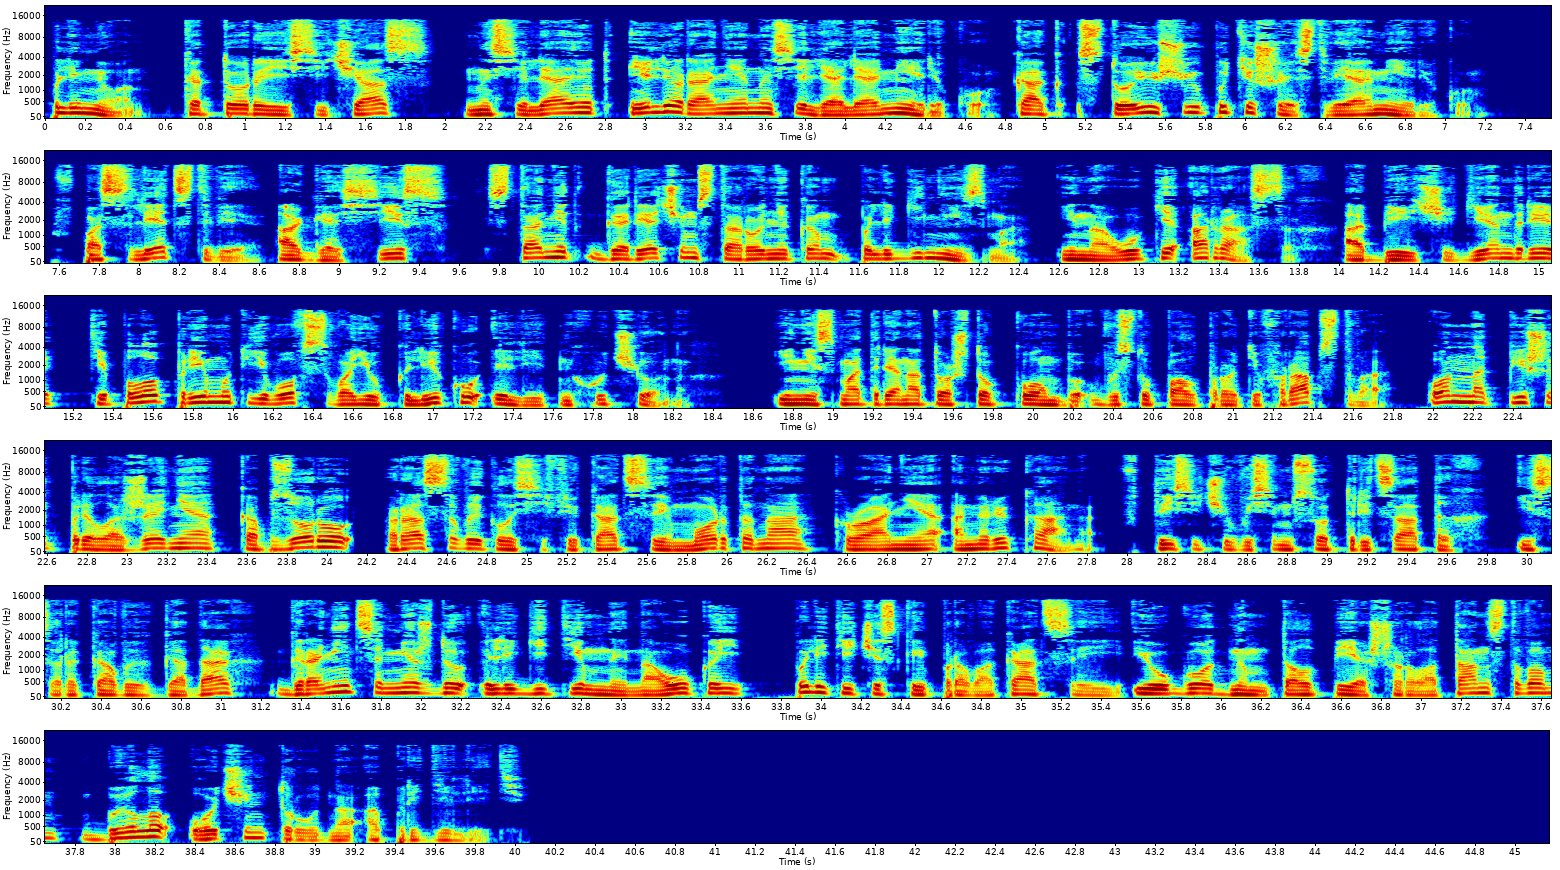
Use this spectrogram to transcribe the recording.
племен, которые сейчас населяют или ранее населяли Америку, как стоящую путешествие Америку. Впоследствии Агасис станет горячим сторонником полигенизма и науки о расах, а и Генри тепло примут его в свою клику элитных ученых. И несмотря на то, что Комб выступал против рабства, он напишет приложение к обзору расовой классификации Мортона Крания Американа. В 1830-х и 40-х годах граница между легитимной наукой, политической провокацией и угодным толпе шарлатанством было очень трудно определить.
